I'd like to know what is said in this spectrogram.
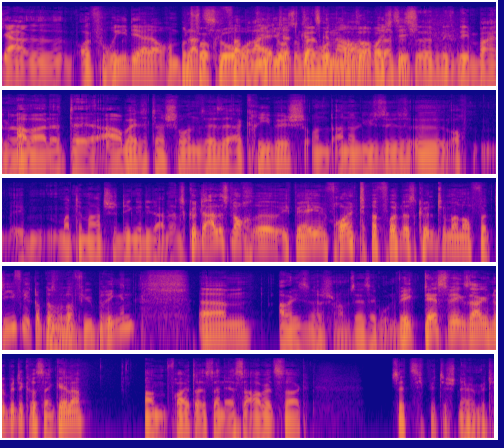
ja, äh, Euphorie, die er da auch im Platz Folklore und verbreitet. Videos und ganz genau, und so, aber richtig. das ist äh, nicht nebenbei, ne? Aber das, der arbeitet da schon sehr, sehr akribisch und Analyse, äh, auch eben mathematische Dinge, die da. Das könnte alles noch, äh, ich bin ja eh ein Freund davon, das könnte man noch vertiefen. Ich glaube, das wird auch viel bringen. Ähm, aber die sind ja schon auf einem sehr, sehr guten Weg. Deswegen sage ich nur bitte, Christian Keller, am Freitag ist dein erster Arbeitstag. Setz dich bitte schnell mit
